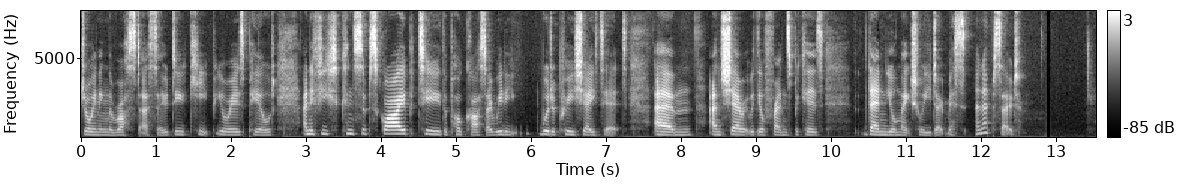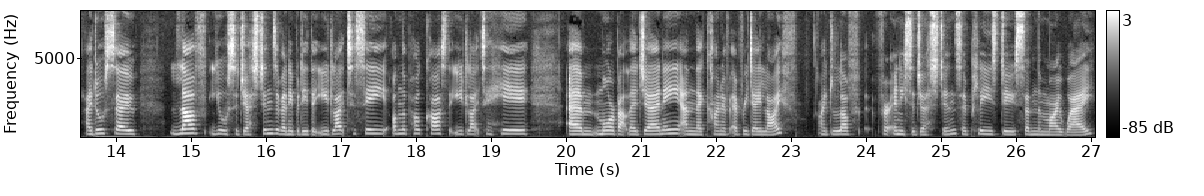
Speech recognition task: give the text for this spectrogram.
joining the roster. So do keep your ears peeled. And if you can subscribe to the podcast, I really would appreciate it um, and share it with your friends because then you'll make sure you don't miss an episode. I'd also love your suggestions of anybody that you'd like to see on the podcast, that you'd like to hear um, more about their journey and their kind of everyday life. I'd love for any suggestions, so please do send them my way.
